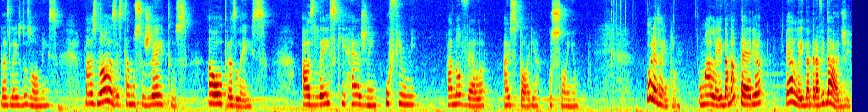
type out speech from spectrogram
das leis dos homens. Mas nós estamos sujeitos a outras leis, as leis que regem o filme, a novela, a história, o sonho. Por exemplo, uma lei da matéria é a lei da gravidade.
